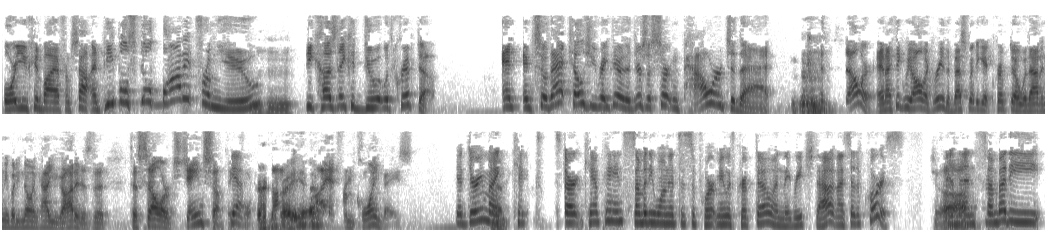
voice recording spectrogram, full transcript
Or you can buy it from Sal. And people still bought it from you hmm because they could do it with crypto. And and so that tells you right there that there's a certain power to that seller. And I think we all agree the best way to get crypto without anybody knowing how you got it is to to sell or exchange something Yeah. for it, not right, yeah. buy it from Coinbase. Yeah, during my Yeah. Kickstart campaign, somebody wanted to support me with crypto and they reached out and I said, of course. Duh. And then somebody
